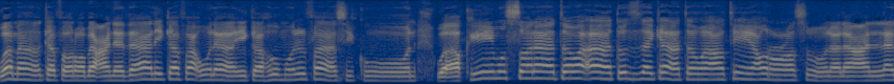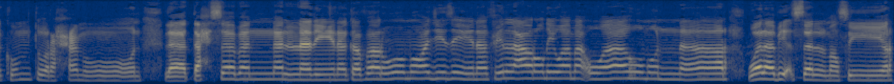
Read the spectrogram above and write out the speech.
وما كفر بعد ذلك فأولئك هم الفاسقون. وأقيموا الصلاة وآتوا الزكاة وأطيعوا الرسول لعلكم ترحمون. لا تحسبن الذين كفروا معجزين في الأرض ومأواهم النار ولبئس المصير.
